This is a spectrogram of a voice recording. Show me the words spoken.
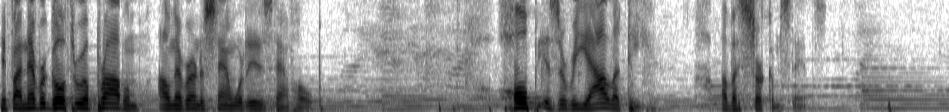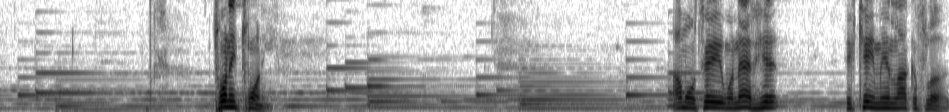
If I never go through a problem, I'll never understand what it is to have hope. Hope is a reality of a circumstance. 2020. I'm going to tell you, when that hit, it came in like a flood.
